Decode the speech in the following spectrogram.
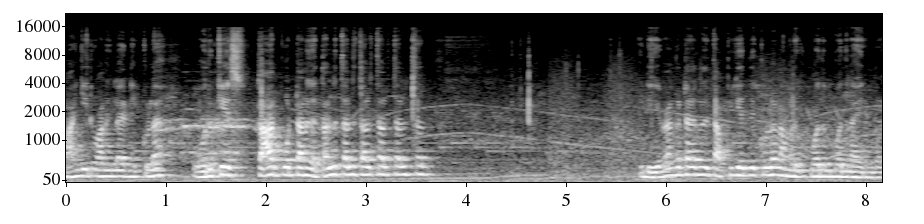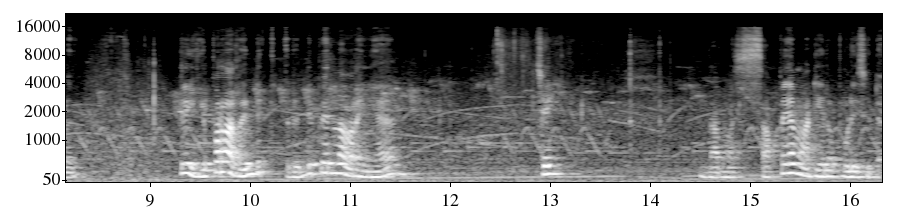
வாங்கிட்டு வானுங்களா இன்னைக்குள்ள? ஒரு கேஸ் ஸ்டார் போட்டானுங்க. தள்ளு தள்ளு தள்ளு தள்ளு தள்ளு தள்ளு. இது இவங்கிட்ட இருந்து தப்பிக்கிறதுக்குள்ளே நம்மளுக்கு போதும் போதும் ஆயிரும் போல ஏய் எப்படா ரெண்டு ரெண்டு பேர்லாம் வரீங்க சரி. நம்ம சப்பையாக மாட்டிடுறோம் போலீஸ்கிட்ட.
